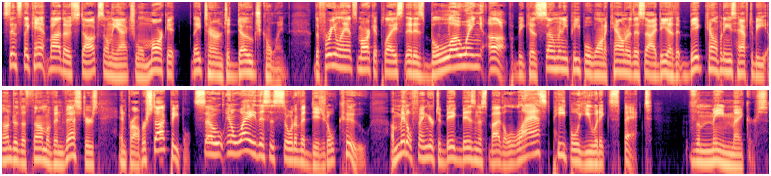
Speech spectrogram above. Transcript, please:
Since they can't buy those stocks on the actual market, they turn to Dogecoin the freelance marketplace that is blowing up because so many people want to counter this idea that big companies have to be under the thumb of investors and proper stock people. So, in a way, this is sort of a digital coup, a middle finger to big business by the last people you would expect the meme makers.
